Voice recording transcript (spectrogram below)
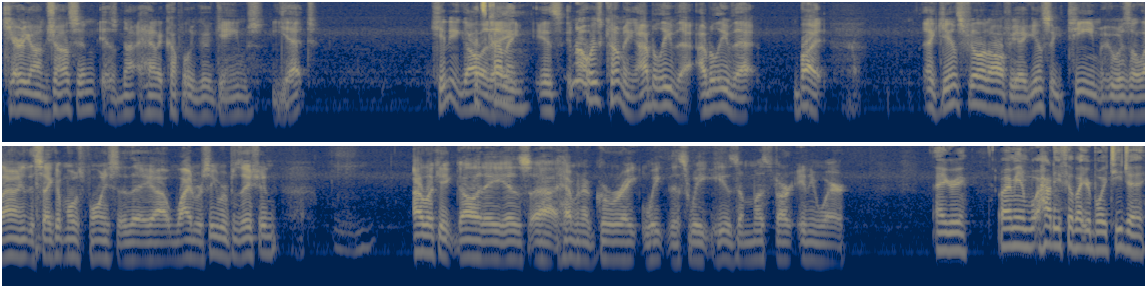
Kerryon Johnson has not had a couple of good games yet. Kenny Golladay coming. is no, it's coming. I believe that. I believe that. But against Philadelphia, against a team who is allowing the second most points to the uh, wide receiver position, I look at Golladay as uh, having a great week this week. He is a must start anywhere. I agree. Well, I mean, how do you feel about your boy TJ?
